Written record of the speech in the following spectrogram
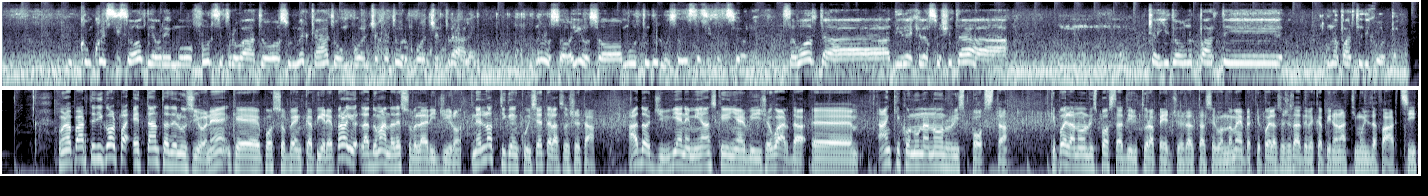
con questi soldi avremmo forse trovato sul mercato un buon giocatore, un buon centrale. Non lo so, io sono molto deluso di questa situazione. Stavolta direi che la società mm, cioè, gli do una parte, una parte di colpa. Una parte di colpa e tanta delusione, che posso ben capire. Però io la domanda adesso ve la rigiro. Nell'ottica in cui siete la società, ad oggi vi viene Milan Skriniar e vi dice guarda, eh, anche con una non risposta, che poi la non risposta è addirittura peggio in realtà secondo me, perché poi la società deve capire un attimo il da farsi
